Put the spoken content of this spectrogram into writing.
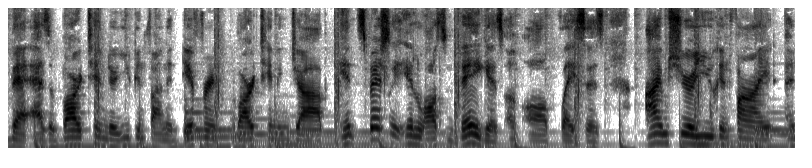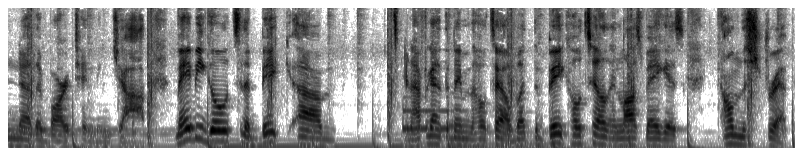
that as a bartender, you can find a different bartending job, especially in Las Vegas, of all places. I'm sure you can find another bartending job. Maybe go to the big, um, and I forgot the name of the hotel, but the big hotel in Las Vegas on the strip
